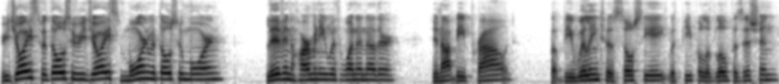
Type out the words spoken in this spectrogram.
Rejoice with those who rejoice. Mourn with those who mourn. Live in harmony with one another. Do not be proud but be willing to associate with people of low position.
